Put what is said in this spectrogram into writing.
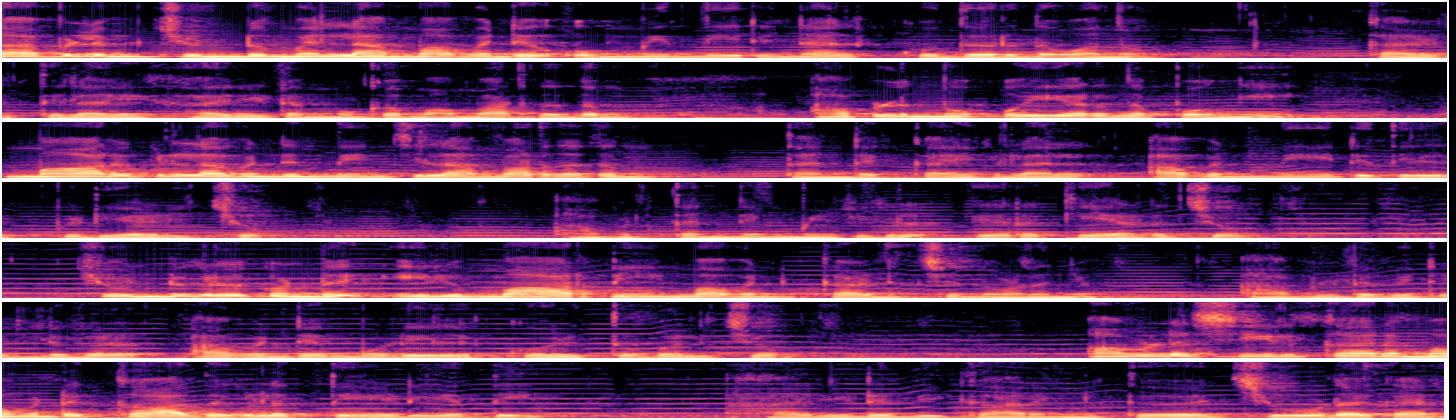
കവിളും ചുണ്ടുമെല്ലാം അവന്റെ ഉമ്മിനീരിനാൽ കുതിർന്നു വന്നു. കഴുത്തിലായി ഹരിയുടെ മുഖം അമർന്നതും അവളൊന്ന് ഉയർന്നു പൊങ്ങി. മാറുകൾ അവന്റെ നെഞ്ചിൽ അമർന്നതും തന്റെ കൈകളാൽ അവൻ നീരിതിൽ പിടിയഴിച്ചു. അവൾ തന്റെ മിഴികൾ ഇറക്കിയടച്ചു ചുണ്ടുകൾ കൊണ്ട് ഇരു മാറിനെയും അവൻ കടിച്ചു നുണഞ്ഞു. അവളുടെ വിരലുകൾ അവന്റെ മുടിയിൽ കൊഴുത്തു വലിച്ചു. അവളുടെ ശീൽക്കാരം അവന്റെ കാതുകളെ തേടിയെത്തി. ഹരിയുടെ വികാരങ്ങൾക്ക് ചൂടാകാൻ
